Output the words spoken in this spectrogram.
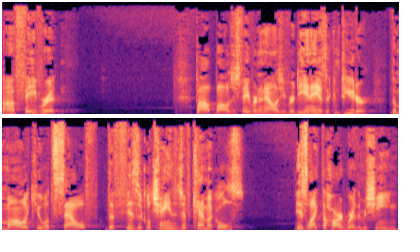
uh, favorite Biologists' favorite analogy for DNA is a computer. The molecule itself, the physical change of chemicals, is like the hardware, the machine.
